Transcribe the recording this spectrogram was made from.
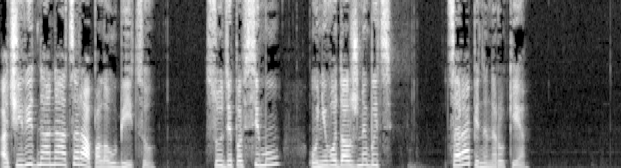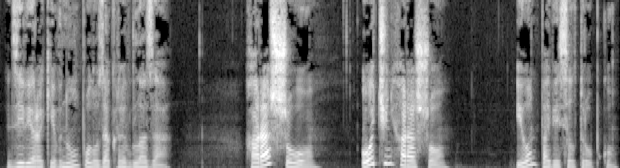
Очевидно, она оцарапала убийцу. Судя по всему, у него должны быть царапины на руке. Дивера кивнул, полузакрыв глаза. «Хорошо, очень хорошо». И он повесил трубку.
